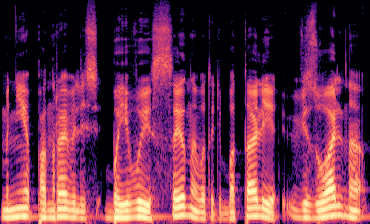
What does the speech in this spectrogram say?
Мне понравились боевые сцены, вот эти баталии, визуально,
